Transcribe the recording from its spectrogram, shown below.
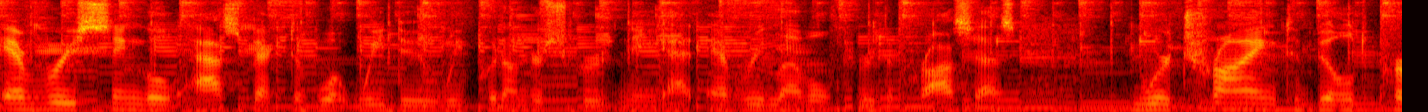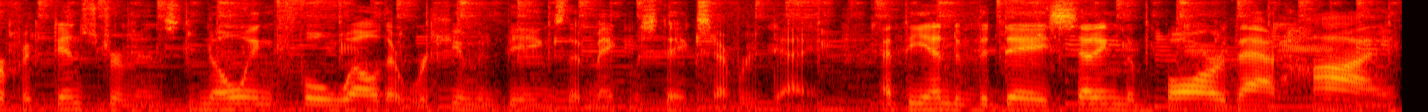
Every single aspect of what we do, we put under scrutiny at every level through the process. We're trying to build perfect instruments, knowing full well that we're human beings that make mistakes every day. At the end of the day, setting the bar that high,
